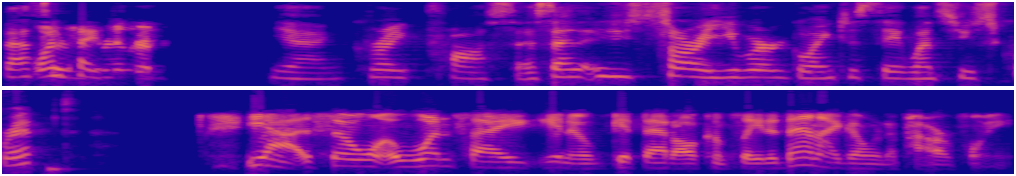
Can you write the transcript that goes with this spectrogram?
that's once a I really, script, yeah, great process. And you, sorry, you were going to say once you script. Yeah, so once I, you know, get that all completed, then I go into PowerPoint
